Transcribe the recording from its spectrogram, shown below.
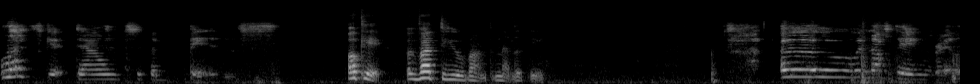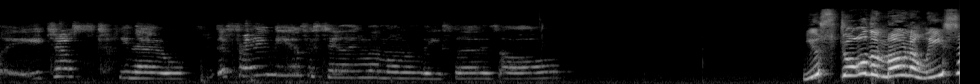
Let's get down to the biz. Okay, what do you want, Melody? Oh, nothing really. Just, you know, frame you for stealing the Mona Lisa is all. You stole the Mona Lisa?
